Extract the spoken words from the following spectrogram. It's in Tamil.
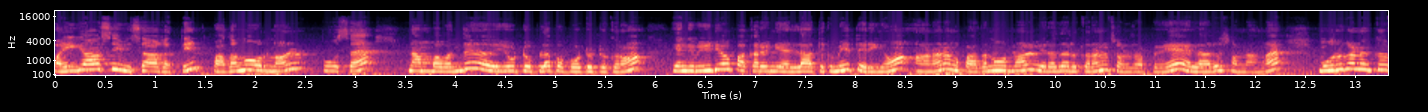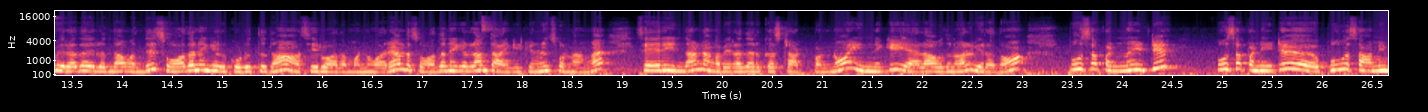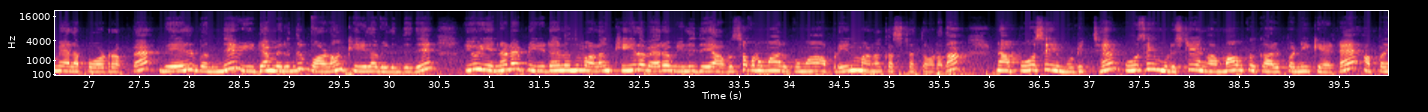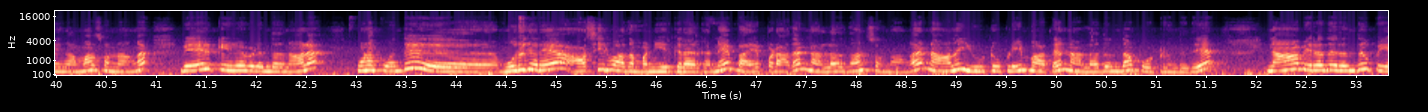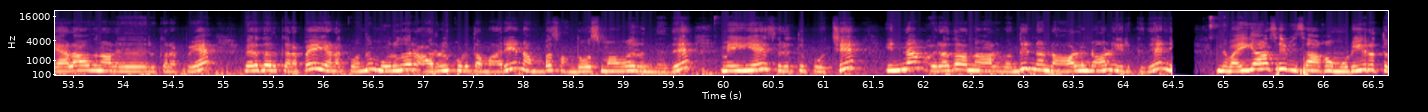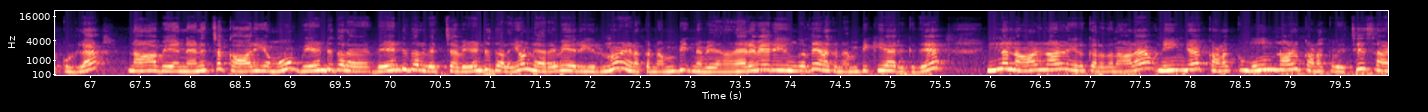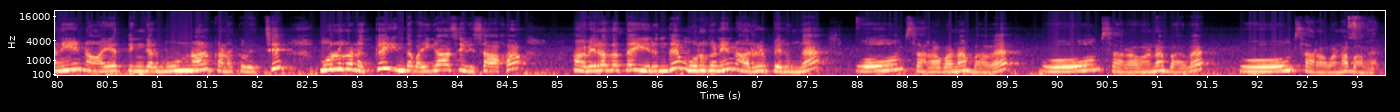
வைகாசி விசாகத்தின் பதினோரு நாள் பூசை நம்ம வந்து யூடியூப்பில் இப்போ போட்டுட்ருக்குறோம். எங்கள் வீடியோ பார்க்குறவங்க எல்லாத்துக்குமே தெரியும். ஆனால் நாங்கள் பதினோரு நாள் விரதம் இருக்கிறோன்னு சொல்கிறப்பவே எல்லோரும் சொன்னாங்க. முருகனுக்கு விரதம் இருந்தால் வந்து சோதனைகள் கொடுத்து தான் ஆசீர்வாதம் பண்ணுவார். அந்த சோதனைகள்லாம் தாங்கிக்கணும்னு சொன்னாங்க. சரின்னு தான் நாங்கள் விரதம் இருக்க ஸ்டார்ட் பண்ணோம். இன்றைக்கி ஏழாவது நாள் விரதம். பூசை பண்ணிட்டு பூசை பண்ணிவிட்டு பூவை சாமி மேலே போடுறப்ப வேல் வந்து இடம் இருந்து வளம் கீழே விழுந்தது. ஐயோ என்னடா இப்படி இடமிருந்து வளம் கீழே வேற விழுதே அவசகுணமாக இருக்குமா அப்படின்னு மன கஷ்டத்தோடு தான் நான் பூசையை முடித்தேன். பூசையை முடிச்சுட்டு எங்கள் அம்மாவுக்கு கால் பண்ணி கேட்டேன். அப்போ எங்கள் அம்மா சொன்னாங்க வேல் கீழே விழுந்ததுனால உனக்கு வந்து முருகரே ஆசீர்வாதம் பண்ணியிருக்கிறார் கண்ணே பயப்படாத நல்லது தான் சொன்னாங்க. நானும் யூடியூப்லேயும் பார்த்தேன் நல்லதுன்னு தான் போட்டிருந்தது. நான் விரதம் இருந்து இப்போ ஏழாவது நாள் இருக்கிறப்ப விரதம் இருக்கிறப்ப எனக்கு வந்து முருகர் அருள் கொடுத்த மாதிரி ரொம்ப சந்தோஷமாகவும் இருந்தது. மெய்யே சிரித்து போச்சு. இன்னும் விரத நாள் வந்து இன்னும் நாலு நாள் இருக்குது. இந்த வைகாசி விசாகம் முடியறதுக்குள்ள நான் வே நினச்ச காரியமும் வேண்டுதலை வேண்டுதல் வச்ச வேண்டுதலையும் நிறைவேறிடணும் எனக்கு நம்பி நிறைவேறிங்கிறது எனக்கு நம்பிக்கையாக இருக்குது. இன்னும் நாலு நாள் இருக்கிறதுனால நீங்கள் கணக்கு மூணு நாள் கணக்கு வச்சு சனி ஞாயிறு திங்கள் மூணு நாள் கணக்கு வச்சு முருகனுக்கு இந்த வைகாசி விசாகம் விரதத்தை இருந்து முருகனின் அருள் பெறுங்க. ஓம் சரவண பவ ஓம் சரவண பவ ஓம் சரவண பவ.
